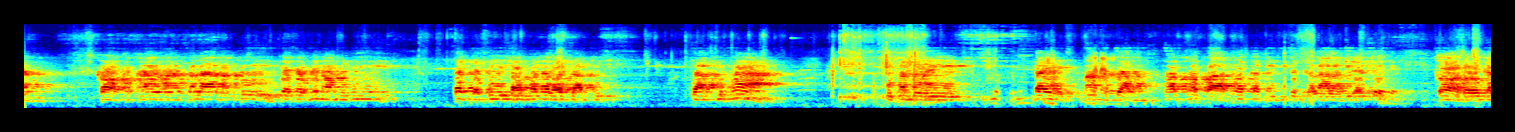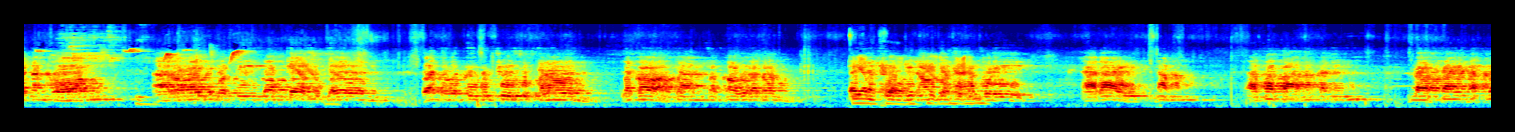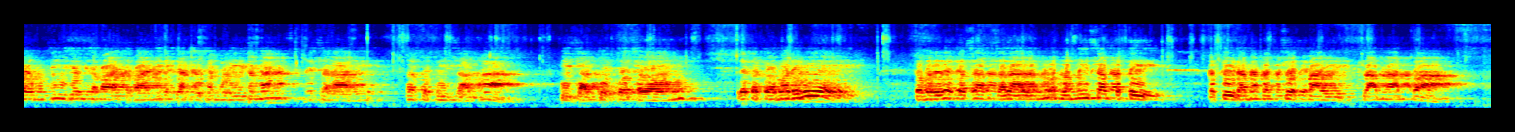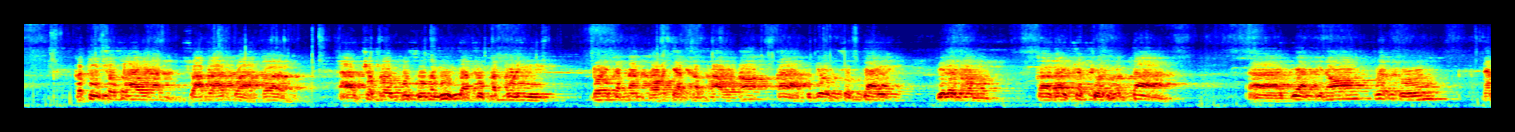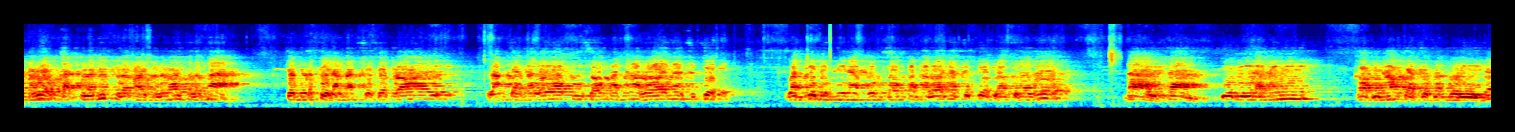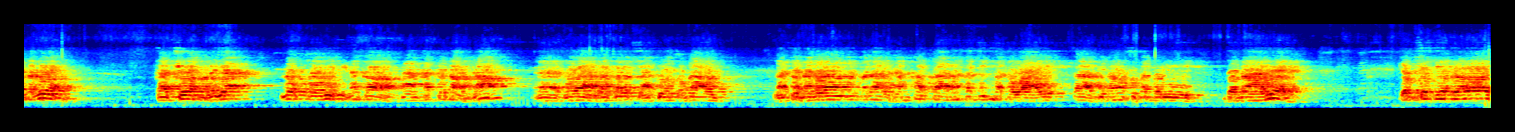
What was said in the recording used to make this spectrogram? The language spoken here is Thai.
กัน ก็เข้ามาสลาหลังที่จะต้องได้นอนที่นี่ตั้งแต่ปี2530 35สุพรรณบุรีได้มาประจำทอดข้าวปลาทอดกระดิ่งเป็นสลาหลังที่ได้เสร็จก็โดยกำนันของอาร้อยตำรวจตีกองแก้วสุขเจริญร้อยตำรวจตรีบุญชูสุขเจริญแล้วก็อาจารย์ส เตรียมของพี่น้องเตรียจากมสุพรทารนณบุรีอ่าได้นำอ่าผ้าป่าน้ำกระดิ่งหลอดไฟพัดลมที่เย็นสบายสบายนี่ก็จากสุพรรณบุรีทั้งนั้นในสลานี้ตั้งแต่ปีสามห้าปีสามหกก็ฉลองแล้วก็ต่อมาเรื่อยๆต่อมาเรื่อยๆก็สร้างสลาหลังโน้นหลังนี้สร้างกติกติแล้วนั้นก็เสร็จไปสามล้านกว่า กติชมไทยนั้นสามล้านกว่าก็ชมรมผู้สูงอายุจากสุพรรณบุรี โดยกำนันของอาจารย์สำเภาเนาะคุณโยมสนใจวิรนนก็ได้ชักชวนคนตั้งอ่าญาติพี่น้องเพื่อนสูงได้มาร่วมกันคนลนิดคนลหน่อยคนละน้อยคนลมากจนกติหลังนั้นเสร็จเรียบร้อย หลังจากนั้นแล้วปี 2557 วันที่หนึ่งมีนาคม2557เราจะเริ่มได้สร้างเจดีย์หลังนี้ก็พี่น้องจากสุพรรณบุรีได้มาร่วมกับช่วงระยะโรคโควิดนั่นก็ห่างกันไปหน่อยเนาะเพราะว่าเราก็รักษาตัวของเรา หลังจากนั้นแล้วมันก็ได้นำข้าวสารน้ำตาลทิ้งมาถวายกับพี่น้องสุพรรณบุรีเดินมาเรื่อยจนเสร็จเรียบร้อย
